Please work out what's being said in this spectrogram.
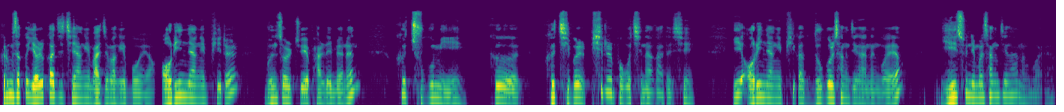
그러면서 그 열 가지 재앙의 마지막에 뭐예요? 어린 양의 피를 문설주에 바르면은 그 죽음이 그, 그 집을 피를 보고 지나가듯이 이 어린 양의 피가 누굴 상징하는 거예요? 예수님을 상징하는 거예요.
